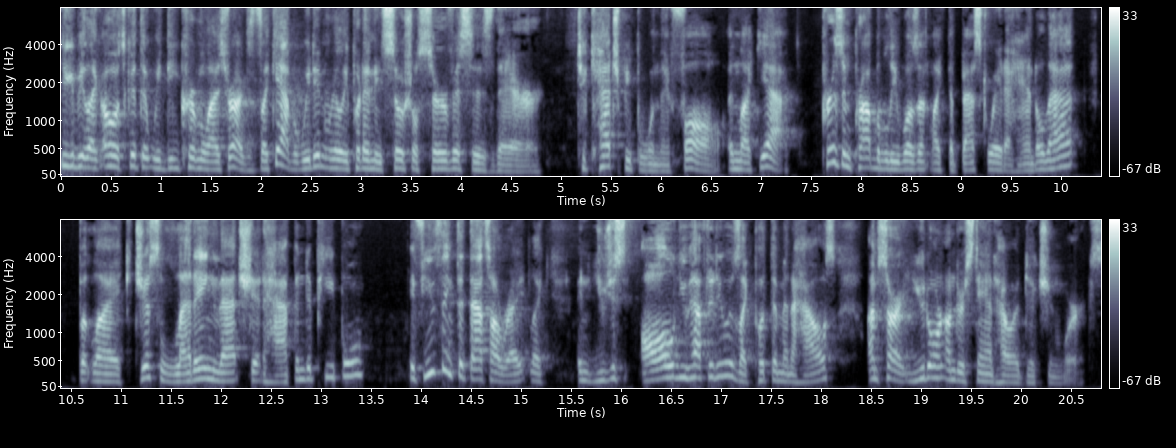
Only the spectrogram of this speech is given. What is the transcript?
You could be like oh it's good that we decriminalize drugs. It's like yeah but we didn't really put any social services there to catch people when they fall. And like yeah prison probably wasn't like the best way to handle that. But like just letting that shit happen to people if you think that that's all right like and you just all you have to do is like put them in a house i'm sorry you don't understand how addiction works.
